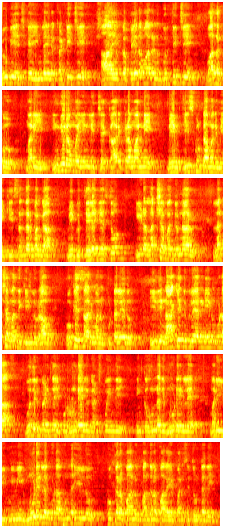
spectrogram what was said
టూ బిహెచ్కే ఇండ్లైన కట్టించి ఆ యొక్క పేదవాళ్ళను గుర్తించి వాళ్ళకు మరి ఇందిరమ్మ ఇండ్లు ఇచ్చే కార్యక్రమాన్ని మేము తీసుకుంటామని మీకు ఈ సందర్భంగా మీకు తెలియజేస్తూ ఈడ లక్ష మంది ఉన్నారు. లక్ష మందికి ఇండ్లు రావు. ఒకేసారి మనం పుట్టలేదు. ఇది నాకెందుకులే అని నేను కూడా వదిలిపెడితే ఇప్పుడు రెండేళ్ళు గడిచిపోయింది. ఇంకా ఉన్నది మూడేళ్ళే. మరి మీ మూడేళ్ళకు కూడా ఉన్న ఇల్లు కుక్కల పాలు పందుల పాలయ్యే పరిస్థితి ఉంటుంది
